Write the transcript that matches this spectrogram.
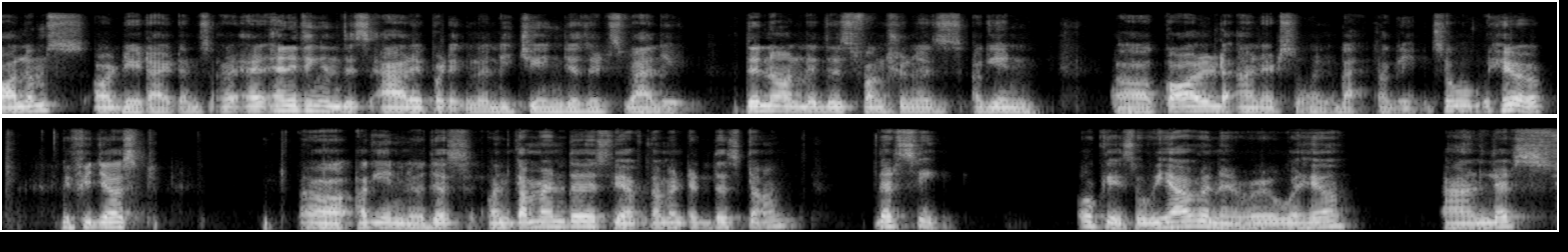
columns or data items or anything in this array particularly changes its value then only this function is again uh, called and it's run back again. So here if you just uh, again you just uncomment this we have commented this down. Let's see. Okay so we have an error over here. And let's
